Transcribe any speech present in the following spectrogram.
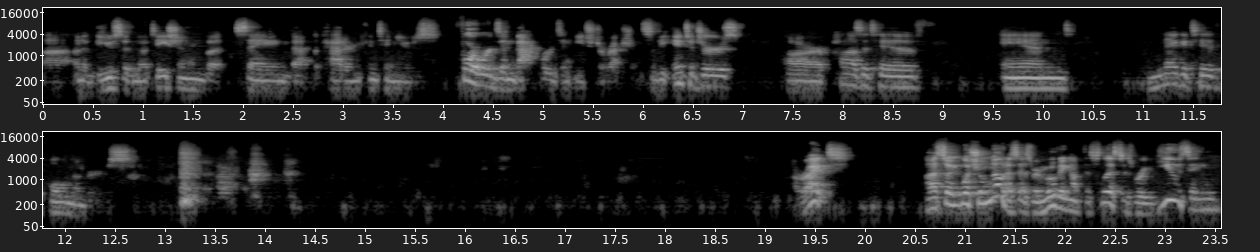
uh, an abusive notation, but saying that the pattern continues forwards and backwards in each direction. So the integers are positive and negative whole numbers. All right. Uh, so what you'll notice as we're moving up this list is we're using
